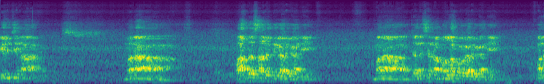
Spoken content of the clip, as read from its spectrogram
గెలిచిన మన పార్థసారథి గారు కానీ మన జనసేన మల్లప్ప గారు కానీ మన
